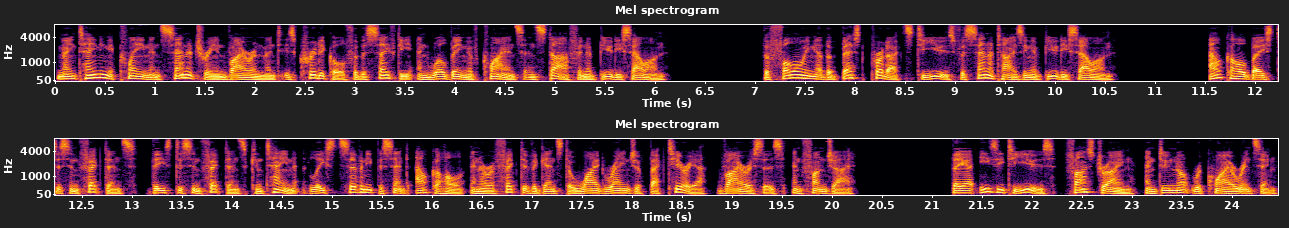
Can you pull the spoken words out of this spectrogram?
Maintaining a clean and sanitary environment is critical for the safety and well being of clients and staff in a beauty salon. The following are the best products to use for sanitizing a beauty salon. Alcohol based disinfectants These disinfectants contain at least 70% alcohol and are effective against a wide range of bacteria, viruses, and fungi. They are easy to use, fast drying, and do not require rinsing.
